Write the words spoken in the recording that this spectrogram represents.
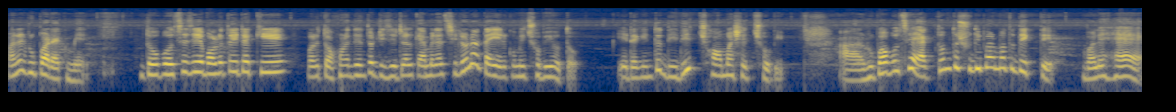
মানে রূপার এক মেয়ে। তো বলছে যে, বলো তো এটা কে? বলে তখনের দিন তো ডিজিটাল ক্যামেরা ছিল না, তাই এরকমই ছবি হতো। এটা কিন্তু দিদির ছ মাসের ছবি। আর রূপা বলছে, একদম তো সুদীপার মতো দেখতে? বলে হ্যাঁ।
